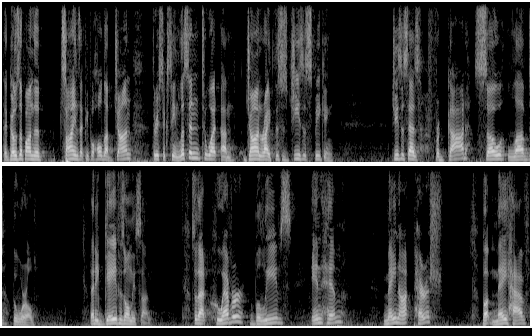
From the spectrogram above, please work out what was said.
that goes up on the signs that people hold up. John 3.16. Listen to what um, John writes. This is Jesus speaking. Jesus says, For God so loved the world that he gave his only Son, so that whoever believes in him may not perish, but may have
